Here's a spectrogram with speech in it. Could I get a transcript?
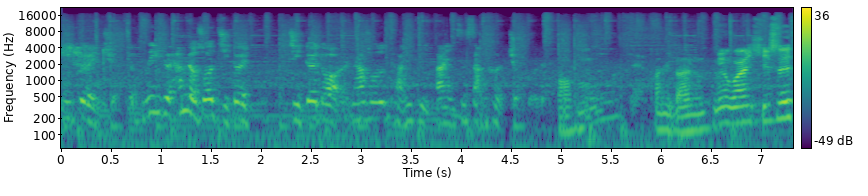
一对九，不是一对，他没有说几对几对多少人，他说是团体班，一次上课九个人。哦，对，团体班没有关系，其实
